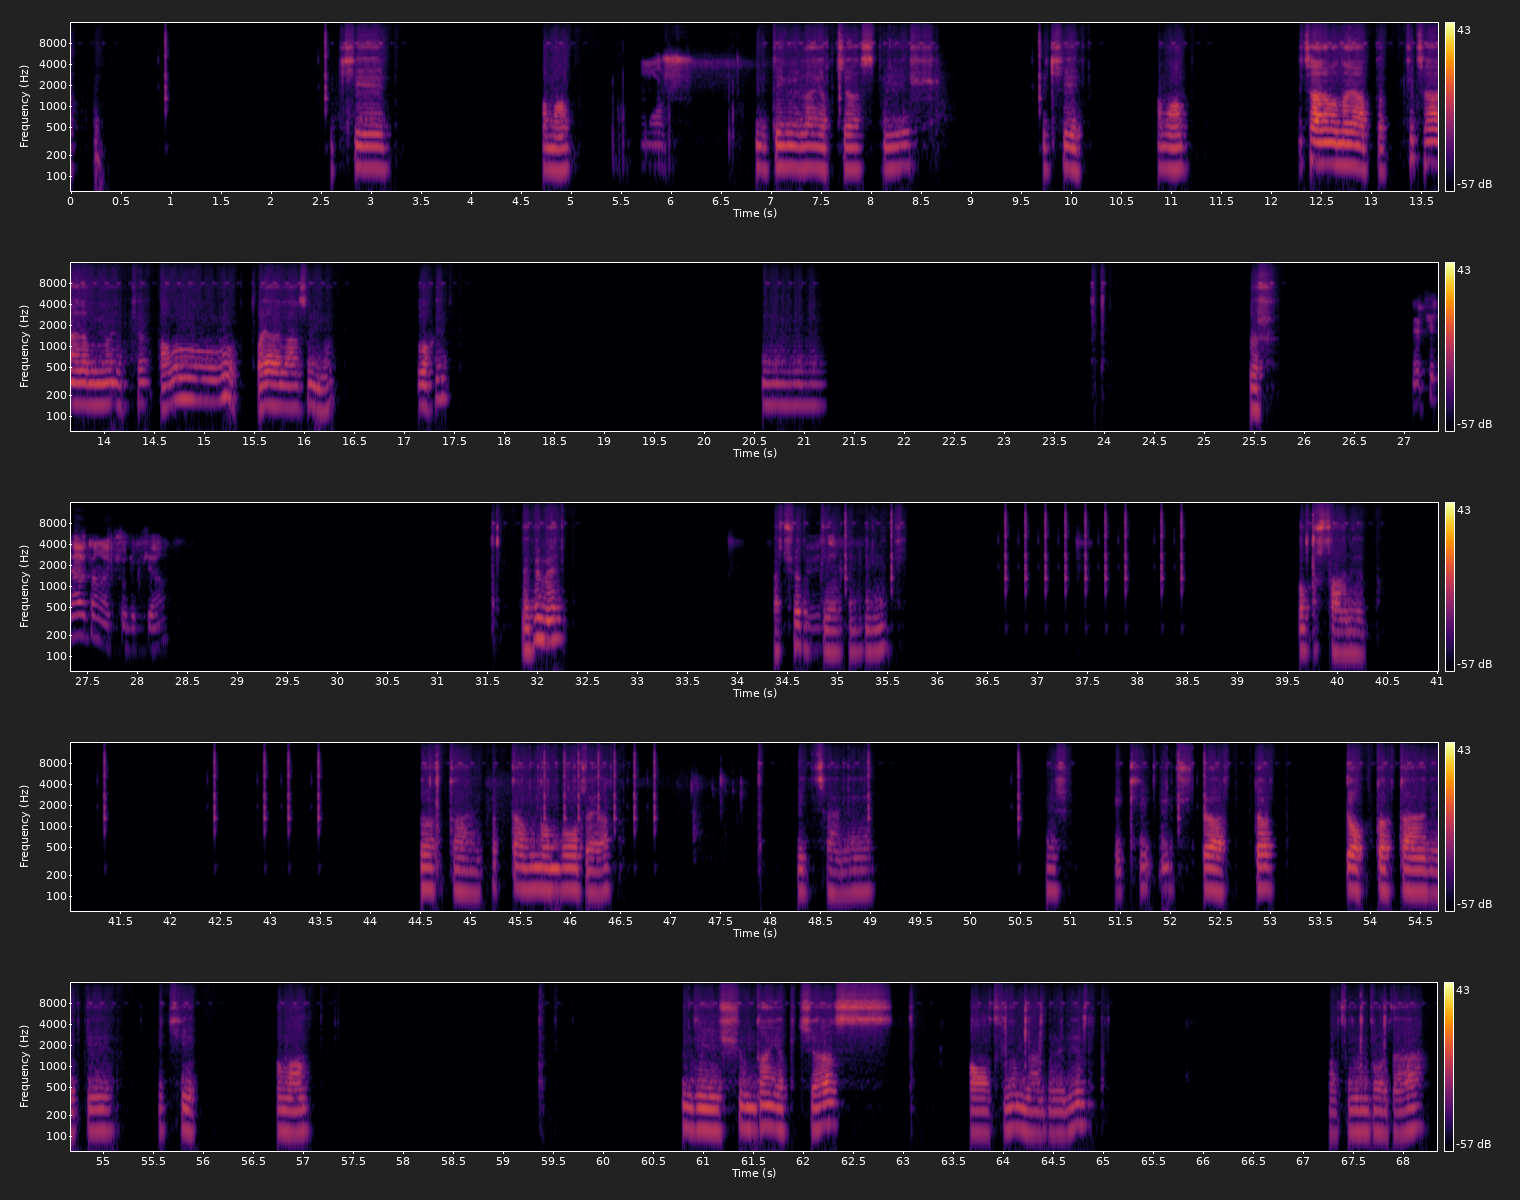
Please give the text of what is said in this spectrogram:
İki. Tamam. Mor. Demirden yapacağız. Bir. İki. Tamam. Bir tane bundan yaptık. Bir tane de bundan yapacağız. Oo, bayağı lazım mı? Dur bakayım. Hmm. Dur. Map'i nereden açıyorduk ya? Map'i mi? Açıyorduk Evet. bir yerden bilmiyorum. 9 tane yap. 4 tane. Hatta bundan bolca yap. Bir tane. 1, 2, 3, 4. 4 yok 4 tane değil. 1, 2. Tamam. Şimdi şundan yapacağız. Altınım nerede benim? Altınım burada.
